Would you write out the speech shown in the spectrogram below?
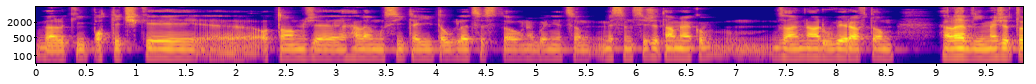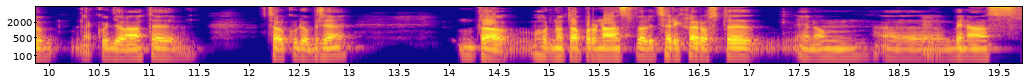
velký potyčky o tom, že hele, musíte jít touhle cestou nebo něco. Myslím si, že tam je jako vzájemná důvěra v tom, hele, víme, že to jako děláte v celku dobře. Ta hodnota pro nás velice rychle roste, jenom hmm. by nás,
